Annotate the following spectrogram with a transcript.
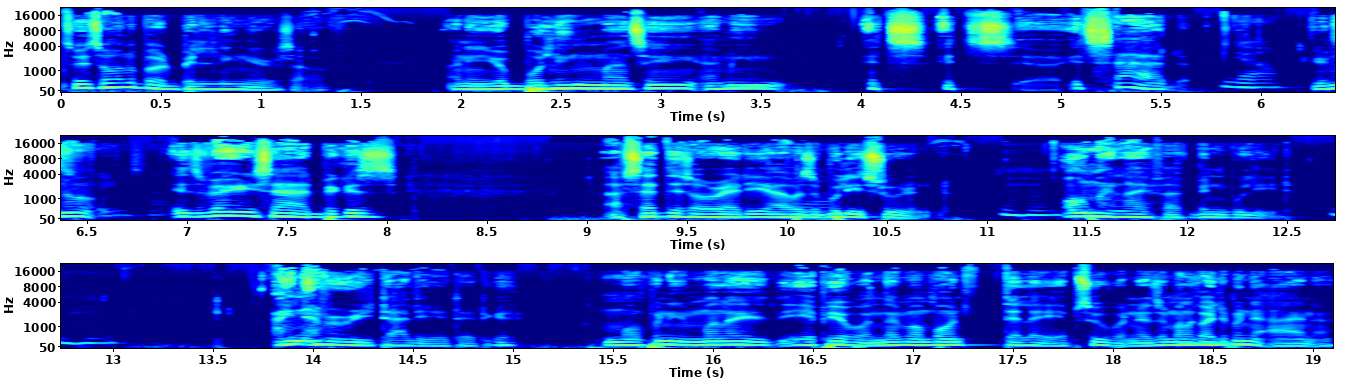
so it's all about building yourself अनि यो बुलिङमा चाहिँ I mean it's it's it's sad you know it's very sad because I said this already I was a bully student all my life have been bullied I never retaliated के म पनि मलाई हेप्यो भन्दा म त्यसलाई हेप्छु भनेर चाहिँ मलाई कहिले पनि आएन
